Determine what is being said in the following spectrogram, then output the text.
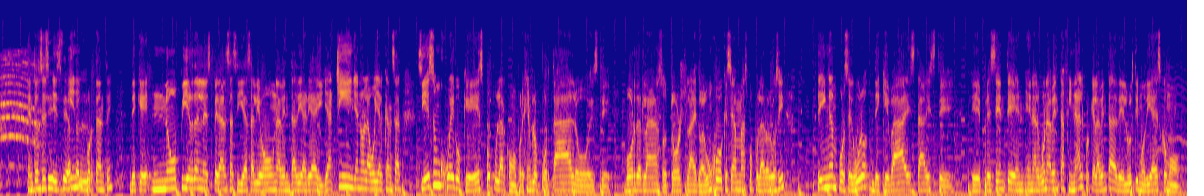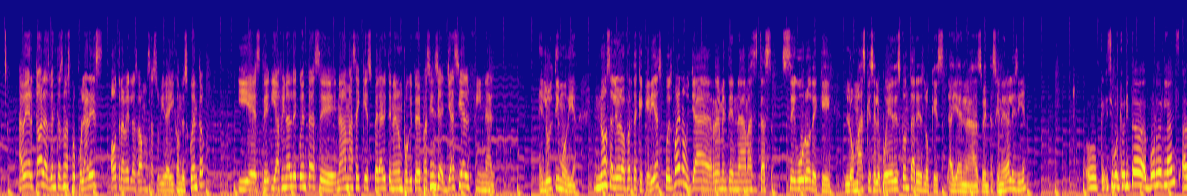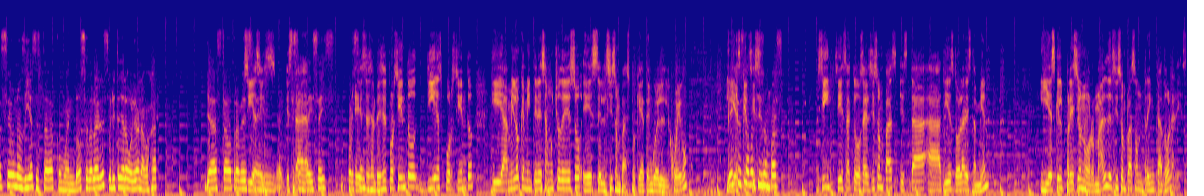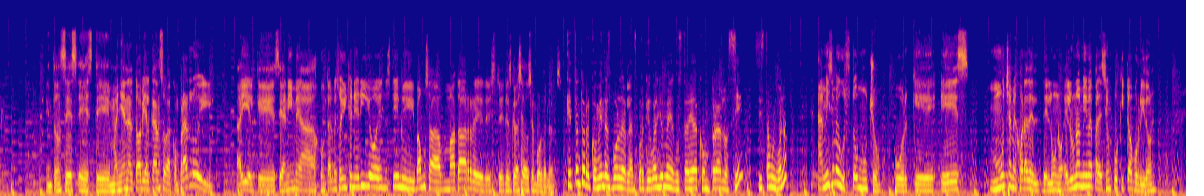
Entonces es bien importante de que no pierdan la esperanza si ya salió una venta diaria y ya, chin, ya no la voy a alcanzar. Si es un juego que es popular, como por ejemplo Portal o este Borderlands o Torchlight o algún juego que sea más popular o algo así, tengan por seguro de que va a estar este eh, presente en, en alguna venta final, porque la venta del último día es como, a ver, todas las ventas más populares, otra vez las vamos a subir ahí con descuento y este, y a final de cuentas, eh, nada más hay que esperar y tener un poquito de paciencia. Ya si al final, el último día, no salió la oferta que querías, pues bueno, ya realmente nada más estás seguro de que lo más que se le puede descontar es lo que es allá en las ventas generales y ya. Ok, sí, porque ahorita Borderlands hace unos días estaba como en 12 dólares y ahorita ya lo volvieron a bajar ya está otra vez sí, así en es. Está 66%. En 66%, 10%. Y a mí lo que me interesa mucho de eso es el Season Pass, porque ya tengo el juego. y es que el Season, Pass. Sí, sí, exacto. O sea, el Season Pass está a 10 dólares también. Y es que el precio normal del Season Pass son 30 dólares. Entonces, este, mañana todavía alcanzo a comprarlo y ahí el que se anime a juntarme, soy ingenierillo en Steam y vamos a matar eh, este, desgraciados en Borderlands. ¿Qué tanto recomiendas Borderlands? Porque igual yo me gustaría comprarlo. ¿Sí? ¿Sí está muy bueno? A mí sí me gustó mucho porque es mucha mejora del 1. el 1 a mí me pareció un poquito aburridón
